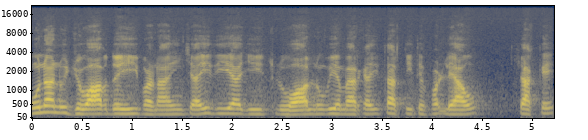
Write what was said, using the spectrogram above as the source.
ਉਹਨਾਂ ਨੂੰ ਜਵਾਬਦੇਹੀ ਬਣਾਉਣੀ ਚਾਹੀਦੀ ਆ ਜੀਤ ਡੋਵਾਲ ਨੂੰ ਵੀ ਅਮਰੀਕਾ ਦੀ ਧਰਤੀ ਤੇ ਫੜ ਲਿਆਓ ਚੱਕ ਕੇ।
